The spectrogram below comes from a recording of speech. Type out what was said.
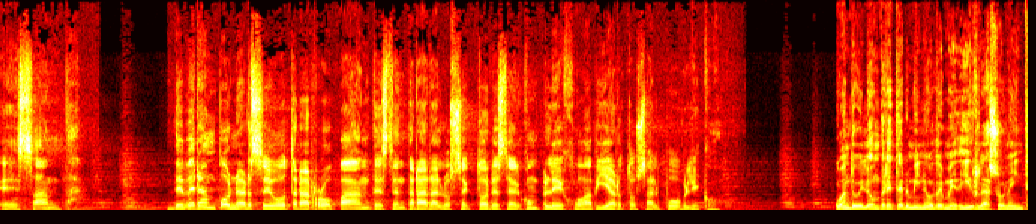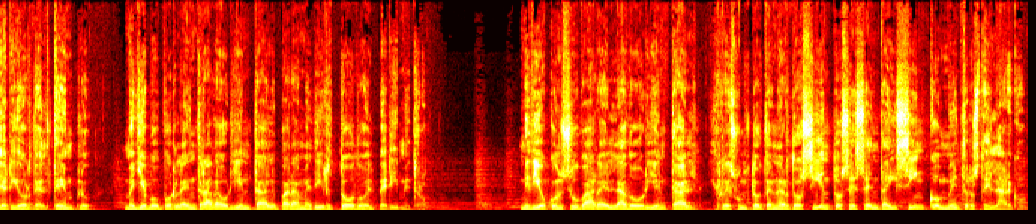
es santa. Deberán ponerse otra ropa antes de entrar a los sectores del complejo abiertos al público. Cuando el hombre terminó de medir la zona interior del templo, me llevó por la entrada oriental para medir todo el perímetro. Midió con su vara el lado oriental y resultó tener 265 metros de largo.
